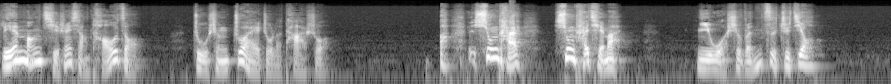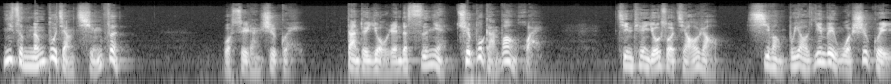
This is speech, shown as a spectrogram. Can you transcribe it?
连忙起身想逃走，朱生拽住了他，说：“啊，兄台，兄台且慢，你我是文字之交，你怎么能不讲情分？我虽然是鬼，但对友人的思念却不敢忘怀。今天有所搅扰，希望不要因为我是鬼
